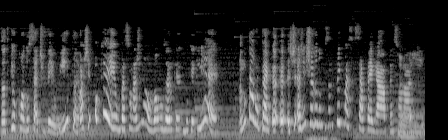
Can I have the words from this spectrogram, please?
Tanto que quando o 7 veio o Ethan, eu achei, ok, um personagem novo, vamos ver o que- do que, que ele é. Eu não tava pega... eu- eu- A gente chega num. Você não tem mais que se apegar a personagem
